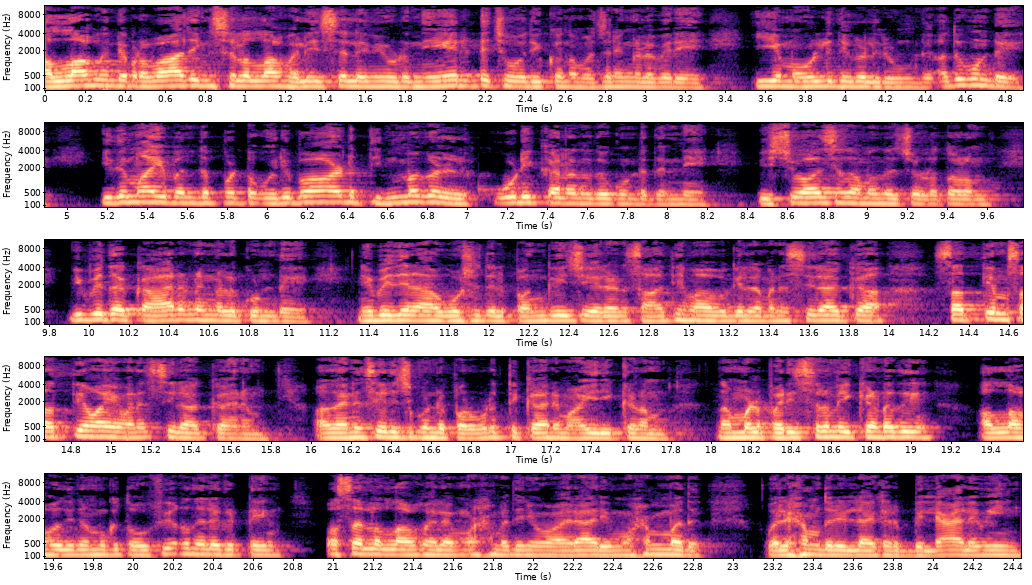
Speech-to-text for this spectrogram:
അള്ളാഹുവിന്റെ പ്രവാചകൻ സല്ലല്ലാഹു അലൈഹി സ്വലമിയോട് നേരിട്ട് ചോദിക്കുന്ന വചനങ്ങൾ വരെ ഈ മൗലിദുകളിലുണ്ട്. അതുകൊണ്ട് ഇതുമായി ബന്ധപ്പെട്ട ഒരുപാട് തിന്മകൾ കൂടിക്കലർന്നത് കൊണ്ട് തന്നെ വിശ്വാസിയെ സംബന്ധിച്ചിടത്തോളം വിവിധ കാരണങ്ങൾ കൊണ്ട് നബിദിനാഘോഷത്തിൽ പങ്കുചേരാൻ സാധ്യമാവുകയില്ല. മനസ്സിലാക്കുക സത്യം സത്യമായി മനസ്സിലാക്കാനും അതനുസരിച്ച് കൊണ്ട് പ്രവർത്തിക്കാനുമായിരിക്കണം നമ്മൾ പരിശ്രമിക്കേണ്ടത്. അള്ളാഹുദിന് നമുക്ക് തൗഫീഖ് നൽകട്ടെ. വസല്ലാഹു അല മുഹമ്മദിന് വാലാലി മുഹമ്മദ്. വലഹമുല്ലാഹി റബ്ബിൽ ആലമീൻ.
